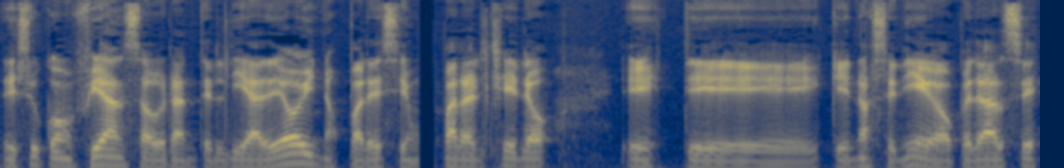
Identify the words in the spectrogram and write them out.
de su confianza durante el día de hoy. Nos parece para el chelo este que no se niega a operarse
